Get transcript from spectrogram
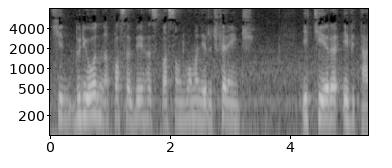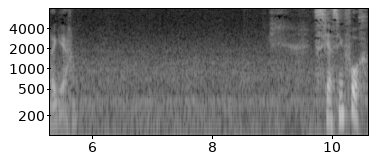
que Duryodhana possa ver a situação de uma maneira diferente e queira evitar a guerra. Se assim for,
